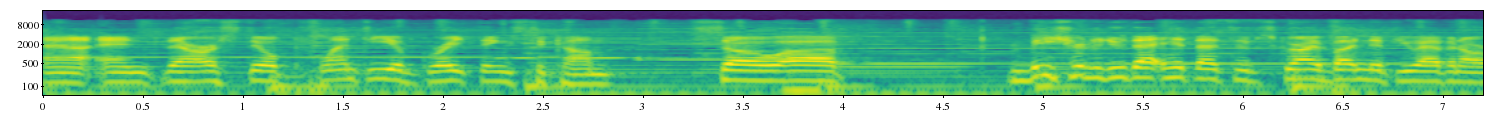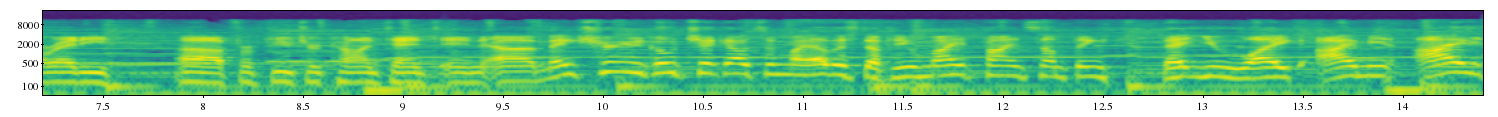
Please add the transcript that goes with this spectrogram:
uh, and there are still plenty of great things to come. So uh, be sure to do that. Hit that subscribe button if you haven't already uh, for future content, and uh, make sure you go check out some of my other stuff. You might find something that you like. I mean, I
